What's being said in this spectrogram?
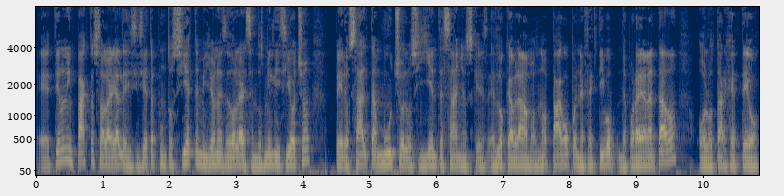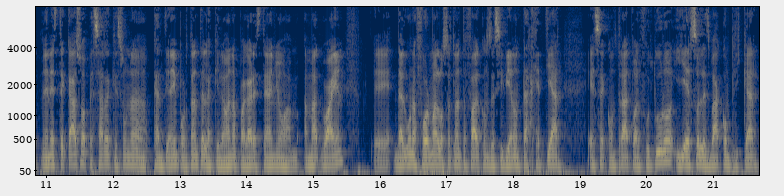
eh, tiene un impacto salarial de 17.7 millones de dólares en 2018, pero salta mucho los siguientes años, que es, lo que hablábamos, ¿no? Pago en efectivo de por adelantado o lo tarjeteo. En este caso, a pesar de que es una cantidad importante la que le van a pagar este año a, Matt Ryan, eh, de alguna forma los Atlanta Falcons decidieron tarjetear ese contrato al futuro y eso les va a complicar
